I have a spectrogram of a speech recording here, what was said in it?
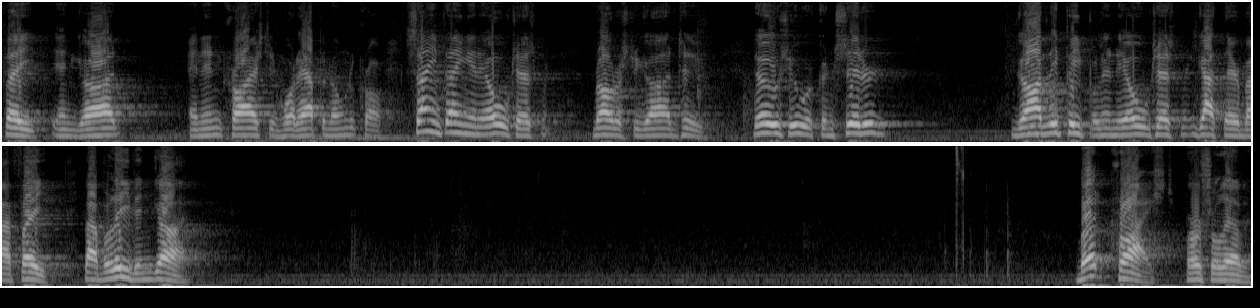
faith in God and in Christ and what happened on the cross. Same thing in the Old Testament brought us to God too. Those who were considered godly people in the Old Testament got there by faith, by believing God. But Christ, verse 11,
